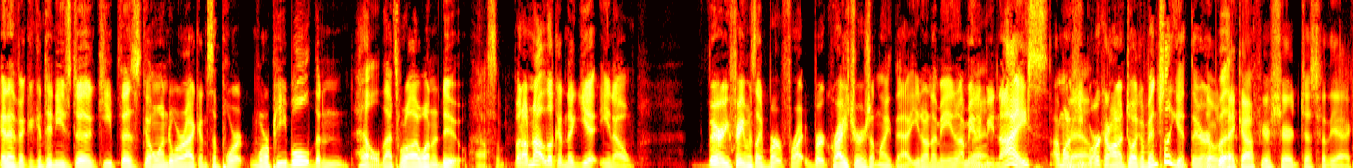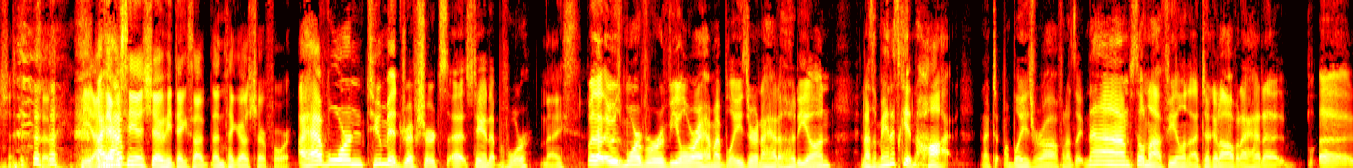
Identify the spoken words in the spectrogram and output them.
And if it continues to keep this going to where I can support more people, then hell, that's what I want to do. awesome. But I'm not looking to get you know very famous like Bert Fre- Bert Kreischer or something like that. You know what I mean? I mean, it'd be nice. I'm gonna Yeah. keep working on it until I eventually get there. Don't but take off your shirt just for the action. So he, I I've never have- seen a show he takes off doesn't take off his shirt for. I have worn two midriff shirts at stand up before, Nice. but it was more of a reveal where I had my blazer and I had a hoodie on, and I was like, man, it's getting hot. And I took my blazer off, and I was like, nah, I'm still not feeling it. I took it off, and I had a uh,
